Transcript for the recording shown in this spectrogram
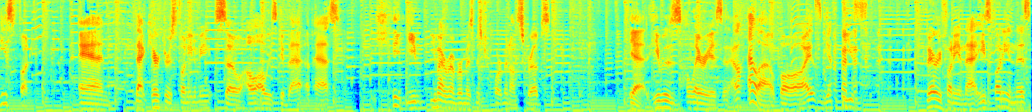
he's funny, and that character is funny to me. So I'll always give that a pass. You, you might remember him as Mr. Corman on Scrubs. Yeah, he was hilarious. And oh, hello, boys. Yeah, he's very funny in that. He's funny in this.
